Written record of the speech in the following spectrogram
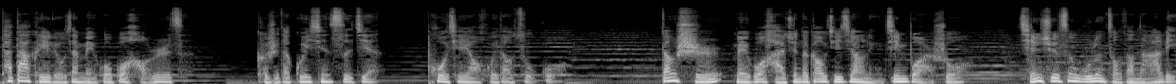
他大可以留在美国过好日子。可是他归心似箭，迫切要回到祖国。当时，美国海军的高级将领金布尔说：“钱学森无论走到哪里，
